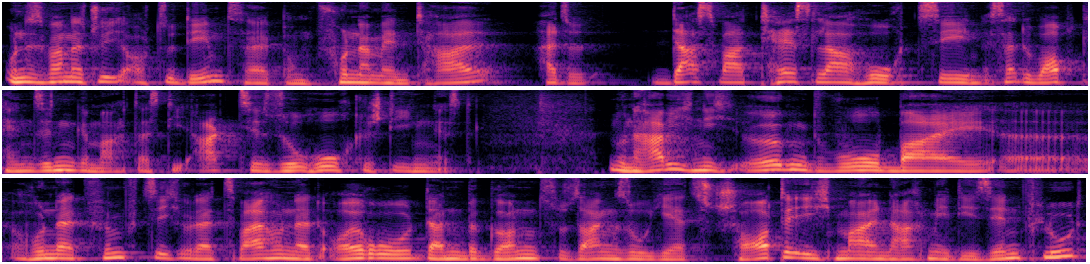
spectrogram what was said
Und es war natürlich auch zu dem Zeitpunkt fundamental, also das war Tesla hoch 10. Es hat überhaupt keinen Sinn gemacht, dass die Aktie so hoch gestiegen ist. Nun habe ich nicht irgendwo bei äh, 150 oder 200 Euro dann begonnen zu sagen, so jetzt shorte ich mal nach mir die Sinnflut.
